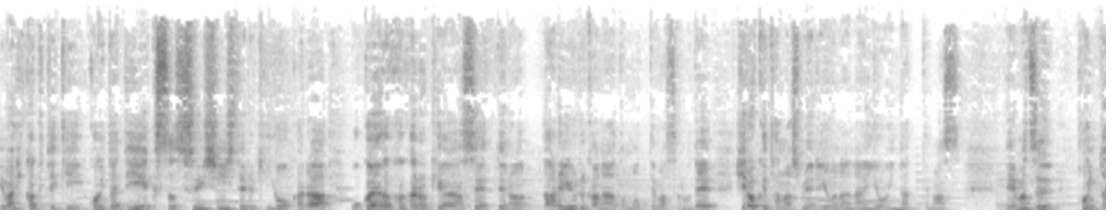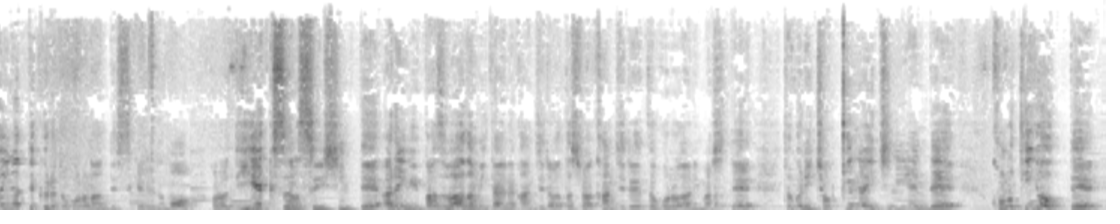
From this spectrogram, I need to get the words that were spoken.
今比較的こういった DX を推進している企業からお声がかかる可能性っていうのはあり得るかなと思ってますので広く楽しめるような内容になってます。でまずポイントになってくるところなんですけれどもこの DX の推進ってある意味バズワードみたいな感じで私は感じてるところがありまして特に直近の12年でこの企業って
